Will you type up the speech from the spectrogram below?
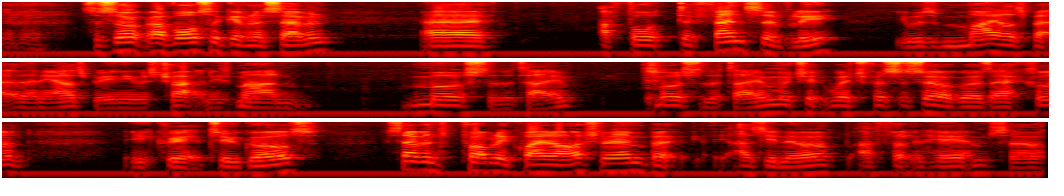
Mhm. Sissoko, I've also given a seven. Uh, I thought defensively he was miles better than he has been. He was tracking his man most of the time, most of the time, which which for Sissoko is excellent. He created two goals. Seven's probably quite harsh for him, but as you know, I fucking hate him, so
